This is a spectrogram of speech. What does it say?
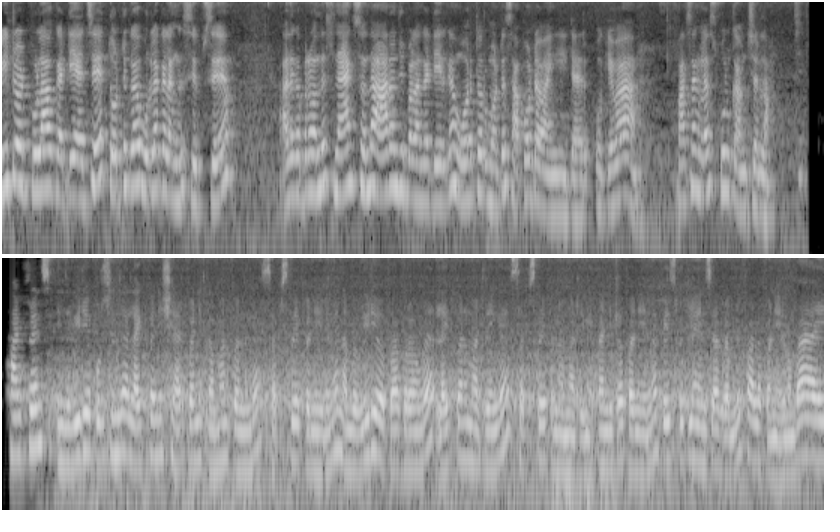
பீட்ரூட் புலாவ் கட்டியாச்சு. தொட்டுக்க உருளைக்கிழங்கு சிப்ஸு. அதுக்கப்புறம் வந்து ஸ்நாக்ஸ் வந்து ஆரஞ்சு பழம் கட்டியிருக்கேன். ஒருத்தர் மட்டும் சப்போட்டா வாங்கிக்கிட்டார். ஓகேவா பசங்களை ஸ்கூலுக்கு அனுப்பிச்சிடலாம் ஹாய் ஃப்ரெண்ட்ஸ் இந்த வீடியோ பிடிச்சிருந்தா லைக் பண்ணி ஷேர் பண்ணி கமெண்ட் பண்ணுங்கள் சப்ஸ்கிரைப் பண்ணிவிடுங்க நம்ம வீடியோவை பார்க்குறவங்க லைக் பண்ண மாட்டேறீங்க சப்ஸ்கிரைப் பண்ண மாட்டேறீங்க. கண்டிப்பாக பண்ணிடுங்க. ஃபேஸ்புக்கில் இன்ஸ்டாகிராம்லேயும் ஃபாலோ பண்ணிடுங்க. பாய்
